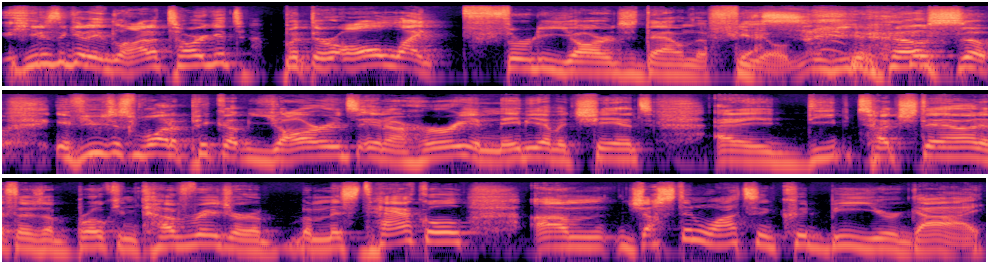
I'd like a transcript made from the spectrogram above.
he doesn't get a lot of targets, but they're all like 30 yards down the field. Yes. You know, so if you just want to pick up yards in a hurry and maybe have a chance at a deep touchdown, if there's a broken coverage or a, a missed tackle, um, Justin Watson could be your guy.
